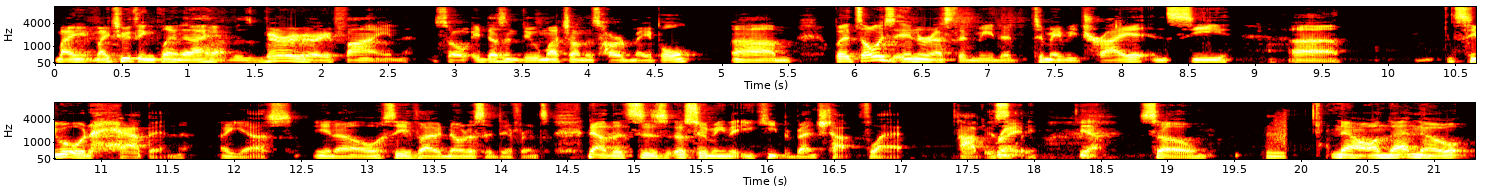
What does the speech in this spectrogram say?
my my toothing plane that I have is very very fine, so it doesn't do much on this hard maple. Um, but it's always interested me to to maybe try it and see uh, see what would happen. I guess you know, see if I would notice a difference. Now this is assuming that you keep your bench top flat, obviously. Right. Yeah. So Hmm. now on that note,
